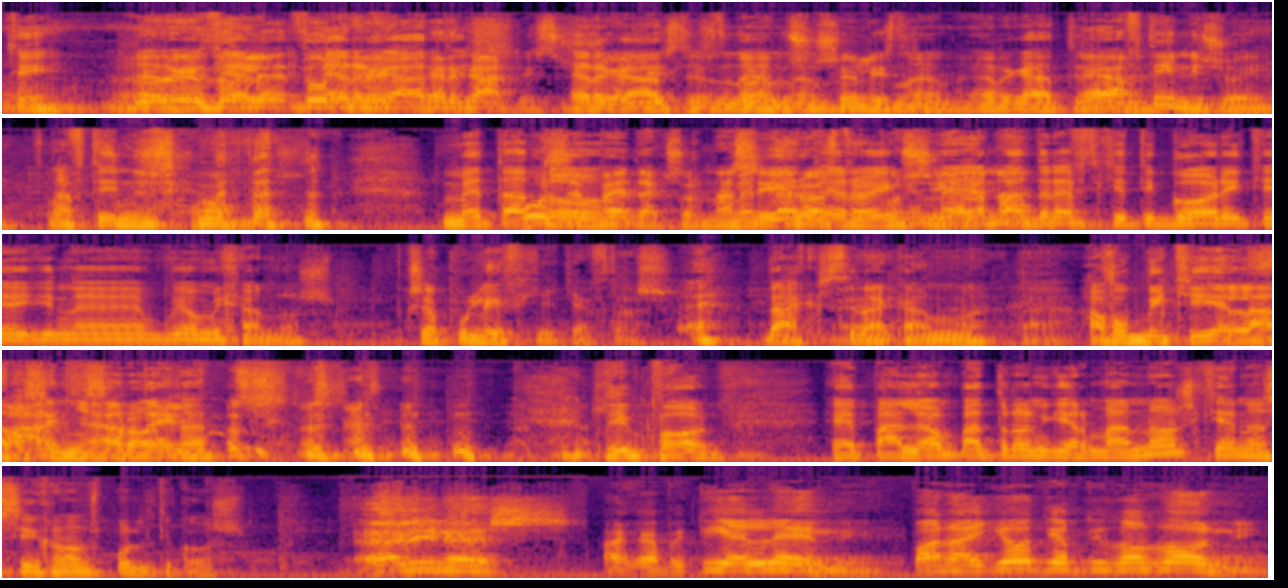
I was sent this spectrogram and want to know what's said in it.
Τι; εργα- Δούλε- δούλευε εργάτης. εργάτης, Εργάτης, σοσιαλίστης, ναι, δούλευε ναι, σοσιαλίστης. ναι, εργάτης, Ε, ναι. αυτή είναι η ζωή. Αυτή είναι η ζωή. Μετά, μετά Πού το, σε πέταξε, να είσαι μετά ήρωας το του ηρωικό. 21. Ναι, αλλά παντρεύτηκε την κόρη και έγινε βιομηχανό. Ξεπουλήθηκε κι αυτός. Ε, εντάξει, τι να κάνουμε. Αφού μπήκε η Ελλάδα σε μια Βάρκησα ρότα. τέλος. λοιπόν, ε, παλαιόν πατρόν Γερμανός και ένας σύγχρονος πολιτικός. Έλληνες! Αγαπητή Ελένη, Παναγιώτη από τη Δοδόνη,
